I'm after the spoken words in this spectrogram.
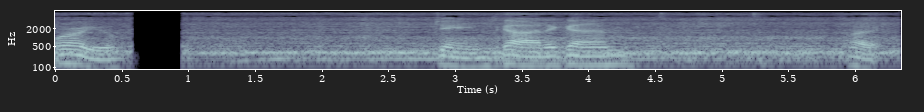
Where are you? James got a gun. Alright.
